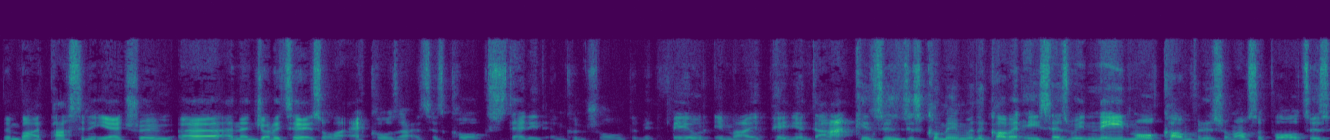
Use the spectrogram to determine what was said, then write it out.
Than by passing it, yeah, true. Uh, and then Johnny Tate sort of like echoes that and says, Cork steadied and controlled the midfield. In my opinion, Dan Atkinson's just come in with a comment. He says, We need more confidence from our supporters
